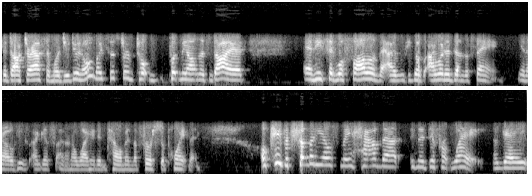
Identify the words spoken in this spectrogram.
the doctor asked him, "What'd you do?" And, oh, my sister told, put me on this diet. And he said, "Well, follow that." He goes, "I would have done the same." You know, he's. I guess I don't know why he didn't tell him in the first appointment. Okay, but somebody else may have that in a different way. Okay,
